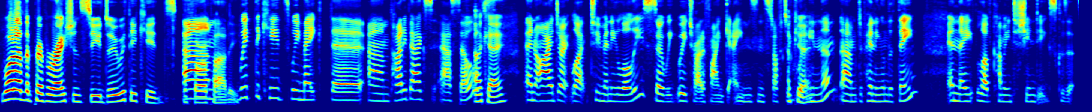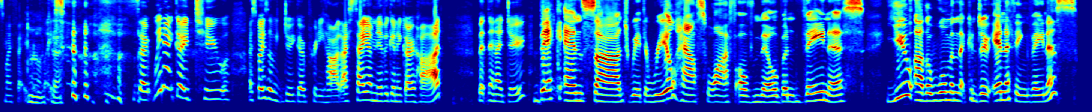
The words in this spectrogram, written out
What other preparations do you do with your kids before Um, a party? With the kids, we make the um, party bags ourselves. Okay. And I don't like too many lollies, so we, we try to find games and stuff to put in them, um, depending on the theme. And they love coming to shindigs because that's my favourite Oh, okay. place. so we don't go too. I suppose we do go pretty hard. I say I'm never going to go hard, but then I do. Beck and Sarge with Real Housewife of Melbourne, Venus. You are the woman that can do anything, Venus.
